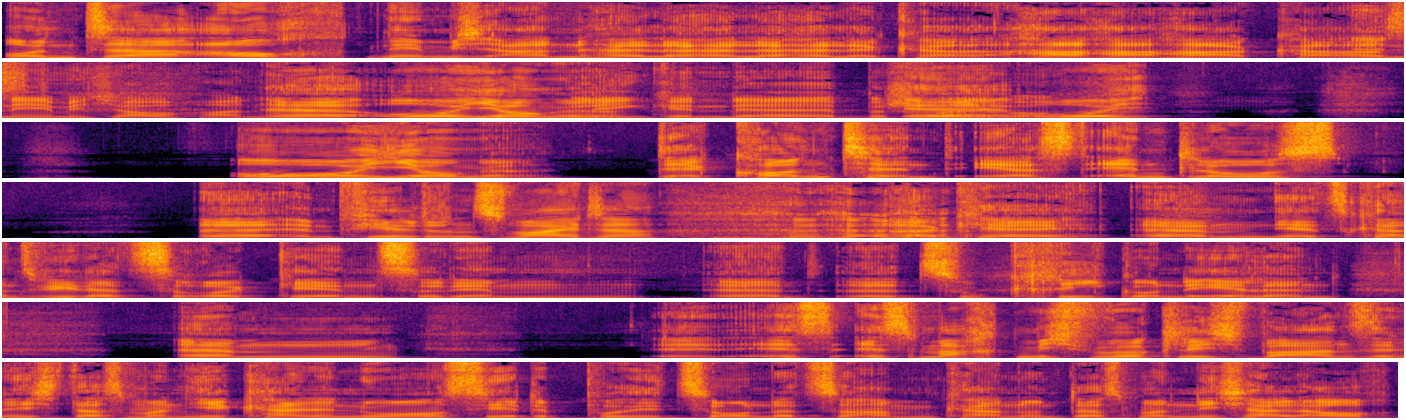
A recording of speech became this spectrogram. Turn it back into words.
Und äh, auch nehme ich an, Hölle, Hölle, Hölle, hhhcast. Äh, nehme ich auch an. Äh, oh Junge. Link in der Äh, Beschreibung. oh, oh Junge, der Content erst endlos. Äh, empfiehlt uns weiter. Okay, ähm, jetzt kann es wieder zurückgehen zu dem zu Krieg und Elend. Ähm, äh, es, es macht mich wirklich wahnsinnig, dass man hier keine nuancierte Position dazu haben kann und dass man nicht halt auch,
